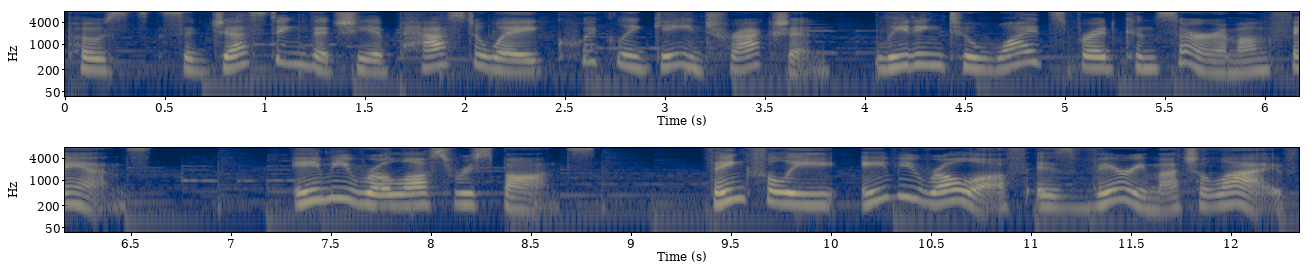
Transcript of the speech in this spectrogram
posts suggesting that she had passed away quickly gained traction, leading to widespread concern among fans. Amy Roloff's response. Thankfully, Amy Roloff is very much alive.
